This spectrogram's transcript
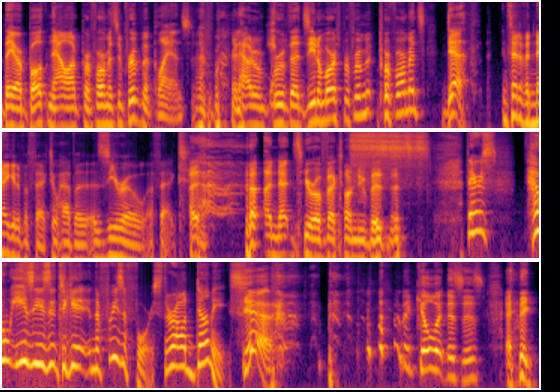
they are both now on performance improvement plans and how to improve that xenomorph's perform- performance. Death, Instead of a negative effect, he'll have a, a zero effect. a net zero effect on new business. There's how easy is it to get in the Frieza Force? They're all dummies. Yeah. They kill witnesses and they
